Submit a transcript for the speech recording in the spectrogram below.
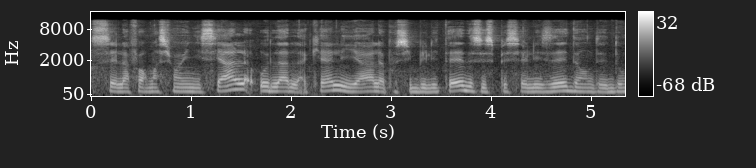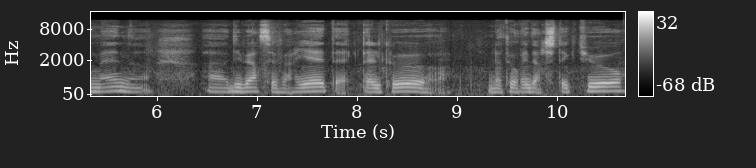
c'est la formation initiale, au-delà de laquelle il y a la possibilité de se spécialiser dans des domaines divers et variés, tels que la théorie d'architecture,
